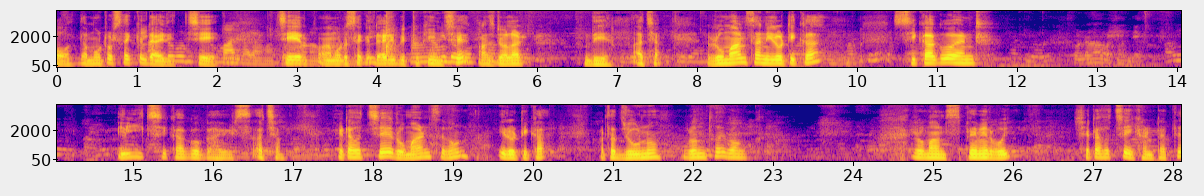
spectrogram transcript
ও the motor cycle diary Che চের মোটর সাইকেল ডায়েরি বিট্টু কিনছে পাঁচ ডলার দিয়ে। আচ্ছা romance and erotica Chicago and ইল শিকাগো গাইডস। আচ্ছা এটা হচ্ছে রোমান্স এবং ইরোটিকা অর্থাৎ যৌন গ্রন্থ এবং রোমান্স প্রেমের বই। সেটা হচ্ছে এইখানটাতে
